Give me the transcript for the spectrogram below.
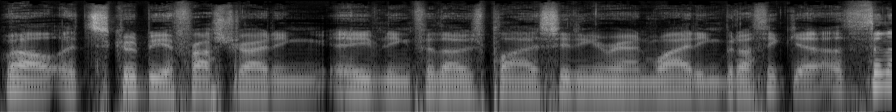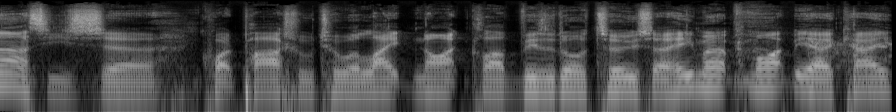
Well, it could be a frustrating evening for those players sitting around waiting, but I think uh, Thanasi's uh, quite partial to a late night club visit or two, so he might, might be okay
